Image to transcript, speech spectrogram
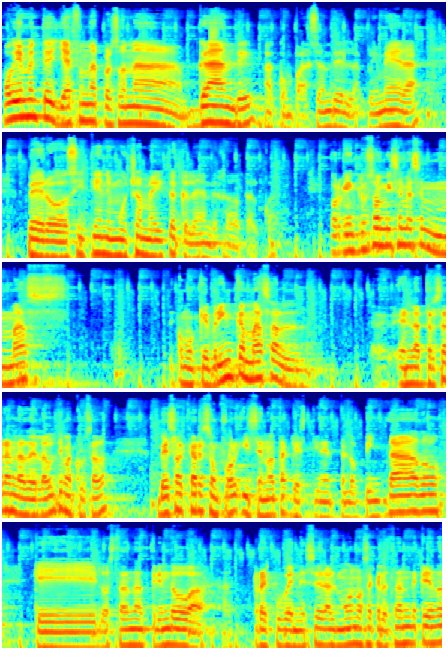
obviamente ya es una persona grande a comparación de la primera, pero sí tiene mucho mérito que le hayan dejado tal cual. Porque incluso a mí se me hace más. Como que brinca más al. En la tercera, en la de la última cruzada. Ves al Harrison Ford y se nota que tiene el pelo pintado, que lo están queriendo a- a rejuvenecer al mono, o sea, que lo están queriendo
